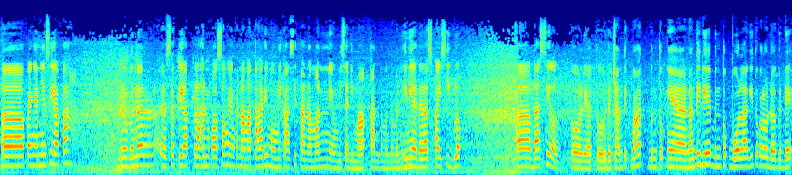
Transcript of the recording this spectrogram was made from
uh, pengennya sih apa? Bener-bener uh, setiap lahan kosong yang kena matahari mau kasih tanaman yang bisa dimakan teman-teman. Ini adalah spicy globe uh, basil. Oh lihat tuh, udah cantik banget bentuknya. Nanti dia bentuk bola gitu kalau udah gede,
